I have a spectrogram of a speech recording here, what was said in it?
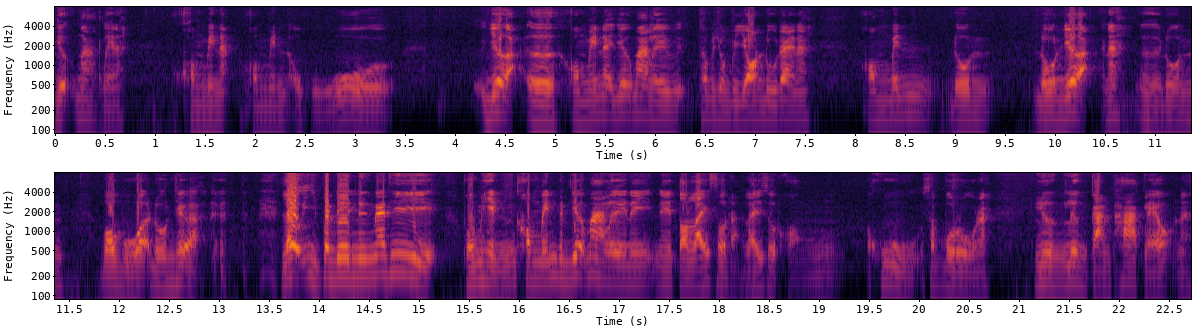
เยอะมากเลยนะ คอมเมนต์อะคอมเมนต์โอ้โห เยอะเออคอมเมนต์อะเยอะมากเลยท่านผู้ชมไปย้อนดูได้นะคอมเมนต์โดนโดนเยอะนะเออโดนบอบูอะโดนเยอะ แล้วอีกประเด็นหนึ่งนะที่ผมเห็นคอมเมนต์กันเยอะมากเลยในในตอนไลฟ์สดอะไลฟ์สดของคู่ซัปโปโรนะเรื่องเรื่องการพากแล้วนะ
